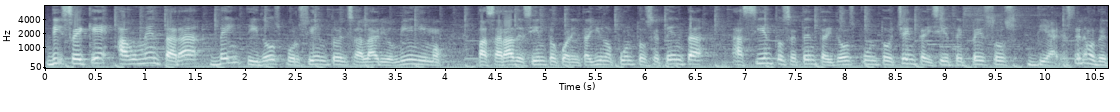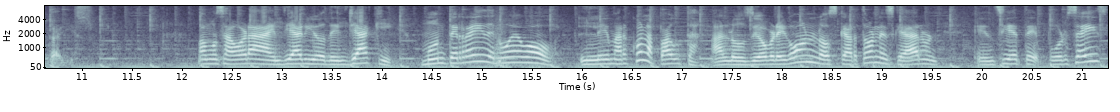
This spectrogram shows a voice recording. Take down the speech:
dice que aumentará 22% el salario mínimo, pasará de 141.70 a 172.87 pesos diarios. Tenemos detalles. Vamos ahora al diario del Yaqui. Monterrey de nuevo le marcó la pauta a los de Obregón. Los cartones quedaron en 7 por 6.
